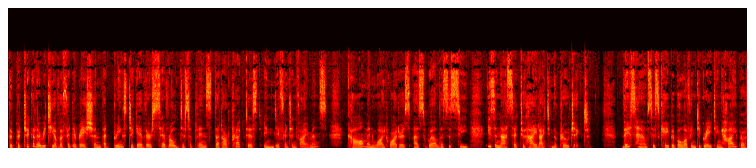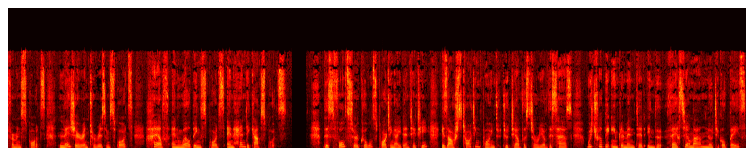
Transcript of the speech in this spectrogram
The particularity of a federation that brings together several disciplines that are practiced in different environments, calm and white waters as well as the sea, is an asset to highlight in the project. This house is capable of integrating high performance sports, leisure and tourism sports, health and well-being sports, and handicap sports. This full circle sporting identity is our starting point to tell the story of this house, which will be implemented in the Vaires-sur-Marne nautical base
